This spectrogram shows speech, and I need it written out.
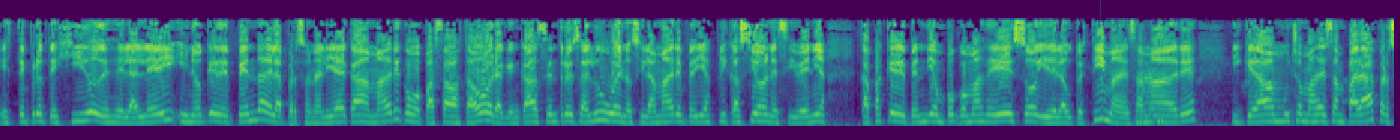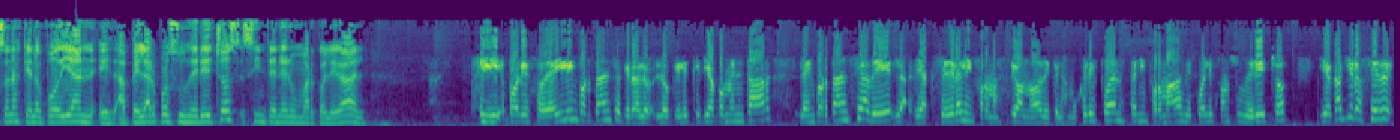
esté protegido desde la ley y no que dependa de la personalidad de cada madre como pasaba hasta ahora, que en cada centro de salud, bueno, si la madre pedía explicaciones y venía, capaz que dependía un poco más de eso y de la autoestima de esa madre y quedaban mucho más desamparadas personas que no podían eh, apelar por sus derechos sin tener un marco legal. Sí, por eso, de ahí la importancia, que era lo, que les quería comentar, la importancia de, de acceder a la información, ¿no? de que las mujeres puedan estar informadas de cuáles son sus derechos. Y acá quiero hacer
